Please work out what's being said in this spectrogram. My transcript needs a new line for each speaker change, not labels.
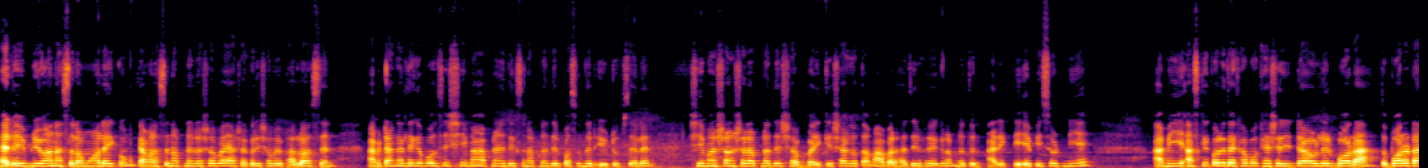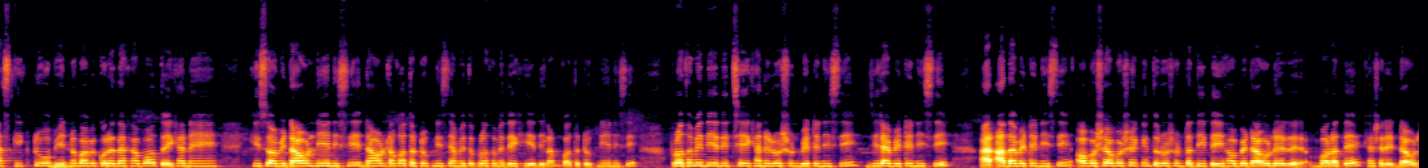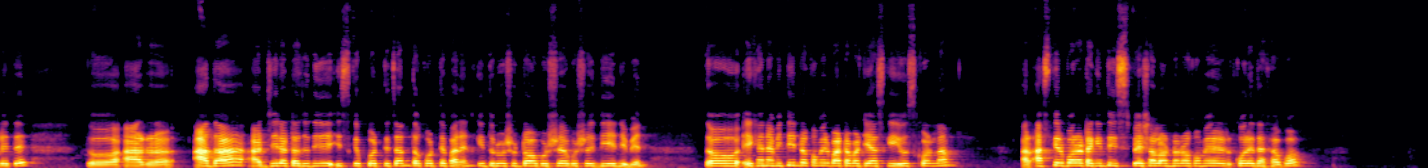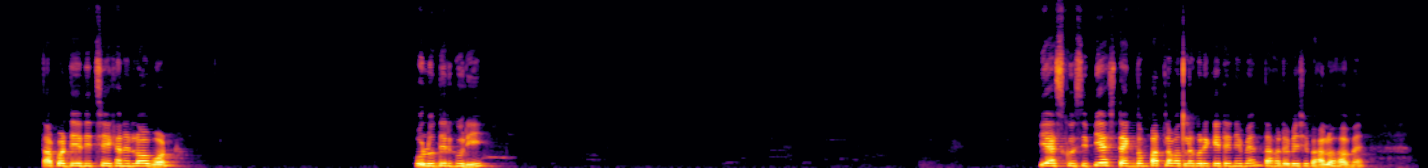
Hello everyone আসসালামু আলাইকুম। কেমন আছেন আপনারা সবাই? আশা করি সবাই ভালো আছেন। আমি টাঙ্গাইল থেকে বলছি সীমা, আপনারা দেখছেন আপনাদের পছন্দের ইউটিউব চ্যানেল। সীমার সংসার আপনাদের সবাইকে স্বাগতম। আবার হাজির হয়ে গেলাম নতুন আরেকটি এপিসোড নিয়ে। আমি আজকে করে দেখাবো খেসারির ডাউলের বড়া। তো বড়াটা আজকে একটু ভিন্নভাবে করে দেখাবো। তো এখানে কিছু আমি ডাউল নিয়ে নিছি। ডাউলটা কতটুক নিছি আমি তো প্রথমে দেখিয়ে দিলাম, কতটুক নিয়ে নিছি। প্রথমে দিয়ে দিচ্ছি এখানে রসুন বেটে নিছি, জিরা বেটে নিছি আর আদা বেটে নিছি। অবশ্যই অবশ্যই কিন্তু রসুনটা দিতেই হবে ডাউলের বড়াতে, খেসারির ডাউলেতে। তো আর আদা আর জিরাটা যদি স্কেপ করতে চান তো করতে পারেন, কিন্তু রসুনটা অবশ্যই অবশ্যই দিয়ে নেবেন। তো এখানে আমি তিন রকমের বাটাবাটি আজকে ইউজ করলাম। আর আজকের বড়াটা কিন্তু স্পেশাল অন্য রকমের করে দেখাবো। তারপর দিয়ে দিচ্ছি এখানে লবণ, হলুদের গুঁড়ি, পেঁয়াজ কুচি। পেঁয়াজটা একদম পাতলা পাতলা করে কেটে নেবেন, তাহলে বেশি ভালো হবে।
